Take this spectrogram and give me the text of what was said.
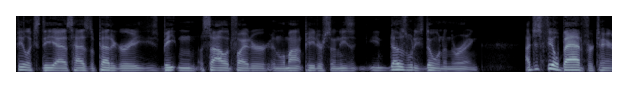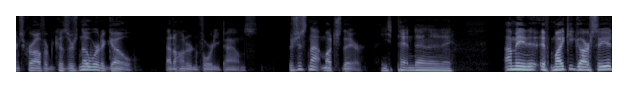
Felix Diaz has the pedigree. He's beaten a solid fighter in Lamont Peterson. He's he knows what he's doing in the ring. I just feel bad for Terrence Crawford because there's nowhere to go at 140 pounds. There's just not much there. He's pinned in, isn't he? I mean, if Mikey Garcia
